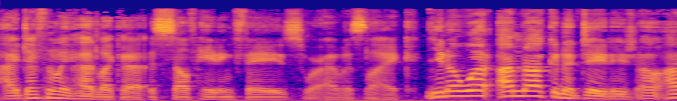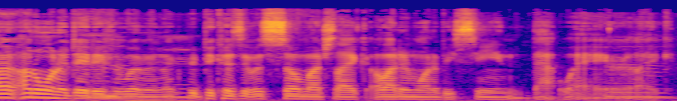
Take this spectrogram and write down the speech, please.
I definitely had like a, a self-hating phase where I was like, you know what, I'm not gonna date Asian. Oh, I, I don't want to date Asian women, like because it was so much like, oh, I didn't want to be seen that way, or mm. like,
